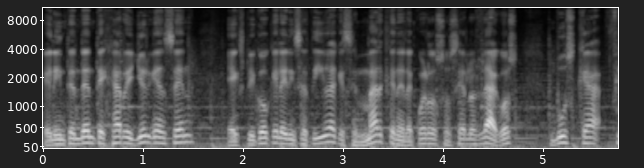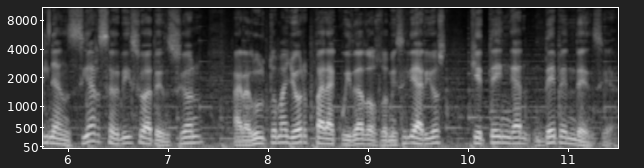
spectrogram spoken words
El intendente Harry Jürgensen explicó que la iniciativa que se enmarca en el Acuerdo Social Los Lagos busca financiar servicios de atención al adulto mayor para cuidados domiciliarios que tengan dependencia.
